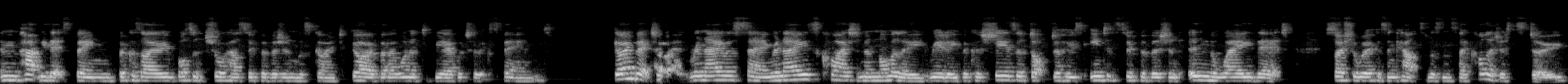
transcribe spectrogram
And partly that's been because I wasn't sure how supervision was going to go, but I wanted to be able to expand. Going back to what Renee was saying, Renee is quite an anomaly, really, because she is a doctor who's entered supervision in the way that social workers and counsellors and psychologists do,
